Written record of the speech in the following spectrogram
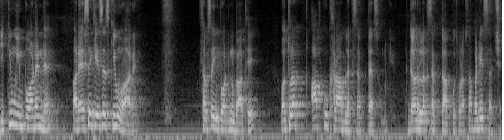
ये क्यों इंपॉर्टेंट है? और ऐसे केसेस क्यों आ रहे हैं? सबसे इंपॉर्टेंट बात है, और थोड़ा आपको खराब लग सकता है सुन के। डर लग सकता है आपको थोड़ा सा बट ये सच है।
